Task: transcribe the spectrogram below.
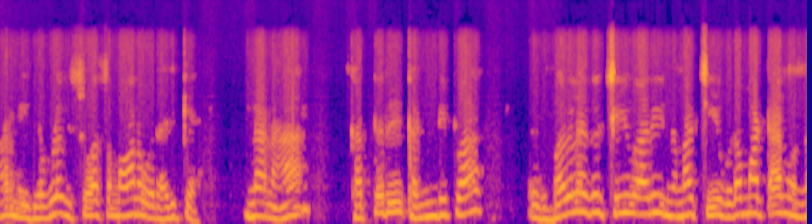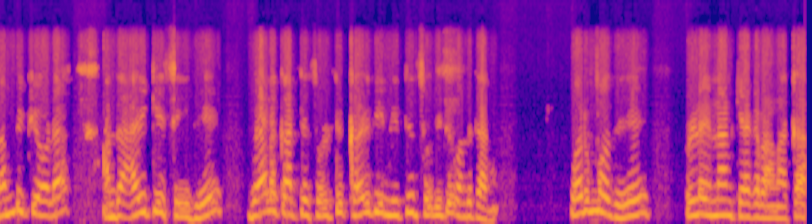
பாருங்க இது எவ்வளவு விசுவாசமான ஒரு அறிக்கை. என்னன்னா கத்தரு கண்டிப்பா அதுக்கு பதிலாக எதுவும் செய்வாரு இந்த மாதிரி செய்ய விட மாட்டார்னு ஒரு நம்பிக்கையோட அந்த அறிக்கை செய்து வேலைக்கார்ட்ட சொல்லிட்டு கழுதி நிறுத்தி சொல்லிட்டு வந்துட்டாங்க. வரும்போது பிள்ளை என்னன்னு கேட்குறானாக்கா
